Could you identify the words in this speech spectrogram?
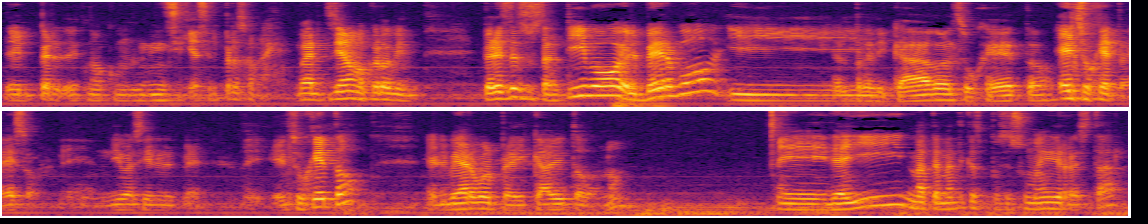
del per- no, como ni siquiera es el personaje. Bueno, ya no me acuerdo bien. Pero es el sustantivo, el verbo y... El predicado, el sujeto. El sujeto, eso. Eh, iba a decir el, el sujeto, el verbo, el predicado y todo, ¿no? Eh, de ahí, matemáticas, pues es sumar y restar.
